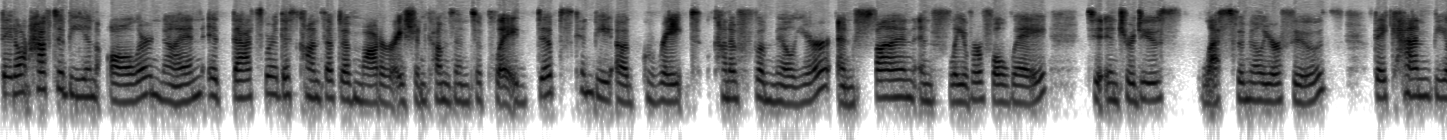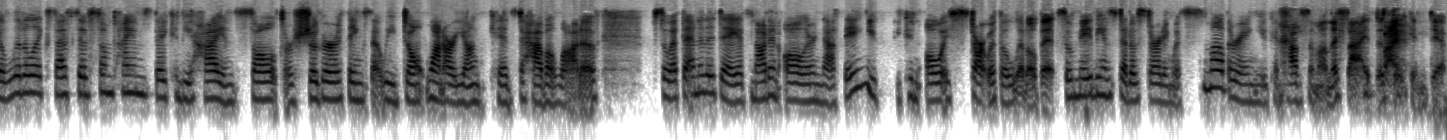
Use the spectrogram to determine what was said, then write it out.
they don't have to be an all or none. It that's where this concept of moderation comes into play. Dips can be a great kind of familiar and fun and flavorful way to introduce less familiar foods. They can be a little excessive. Sometimes they can be high in salt or sugar, things that we don't want our young kids to have a lot of. So at the end of the day, it's not an all or nothing. You, you can always start with a little bit. So maybe instead of starting with smothering, you can have some on the side that they can dip.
